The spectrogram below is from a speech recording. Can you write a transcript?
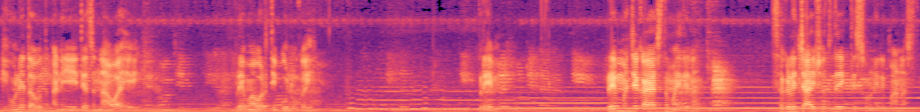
घेऊन येत आहोत आणि त्याचं नाव आहे प्रेमावरती बोलू काही. प्रेम. प्रेम म्हणजे काय असतं माहिती आहे ना? सगळ्यांच्या आयुष्यातलं एक ते सोनेरी पान असतं.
